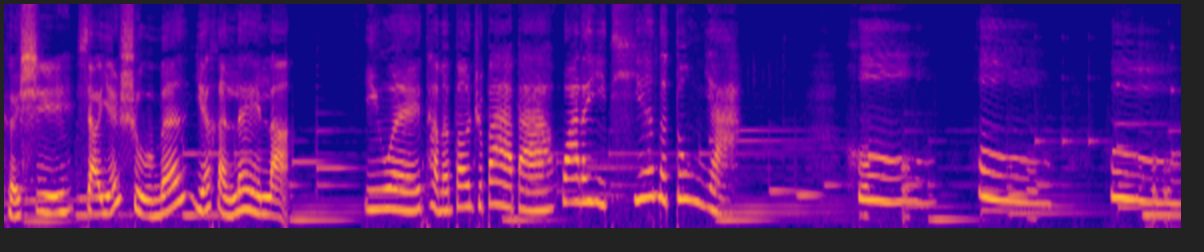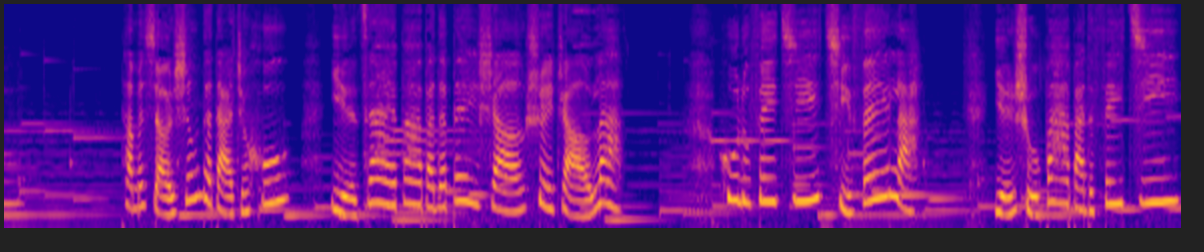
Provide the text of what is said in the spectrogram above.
可是小鼹鼠们也很累了，因为他们帮着爸爸挖了一天的洞呀。呼。呼他们小声的打着呼，也在爸爸的背上睡着了。呼噜飞机起飞啦，鼹鼠爸爸的飞机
